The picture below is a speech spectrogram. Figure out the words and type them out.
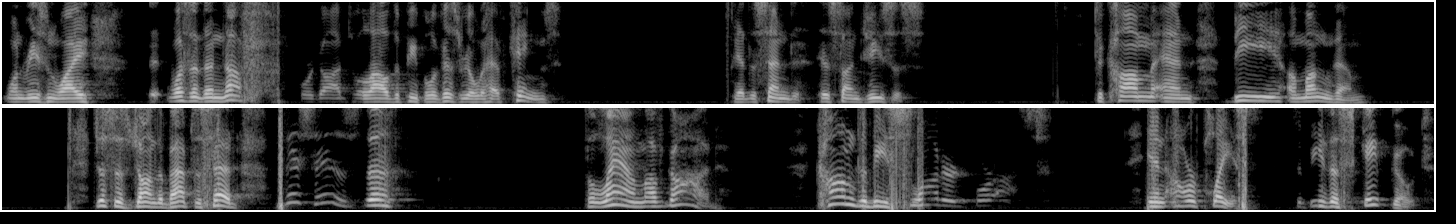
One reason why it wasn't enough for God to allow the people of Israel to have kings. He had to send his son Jesus to come and be among them. Just as John the Baptist said, this is the, the Lamb of God, come to be slaughtered for us in our place, to be the scapegoat,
